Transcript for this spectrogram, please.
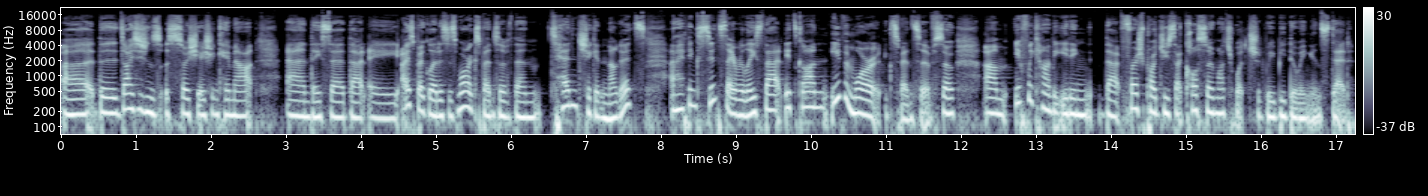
uh, the Dietitians Association came out and they said that a iceberg lettuce is more expensive than ten chicken nuggets, and I think since they released that, it's gone even more expensive. So um, if we can't be eating that fresh produce that costs so much, what should we be doing instead?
